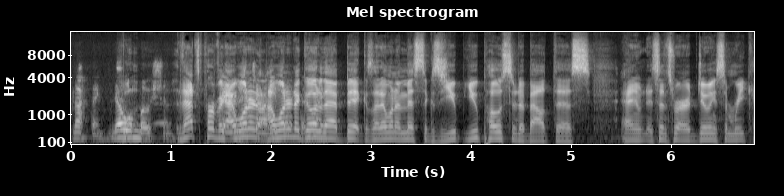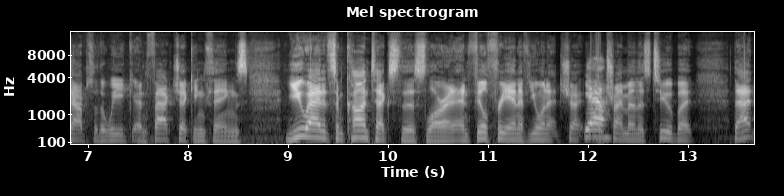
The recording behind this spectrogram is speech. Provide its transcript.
nothing, no well, emotion. That's perfect. I wanted I wanted to go to that bit because I don't want to miss it because you you posted about this, and since we're doing some recaps of the week and fact checking things, you added some context to this, Laura. And feel free, and if you want to ch- yeah. chime in on this too. But that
